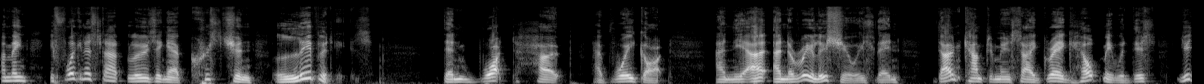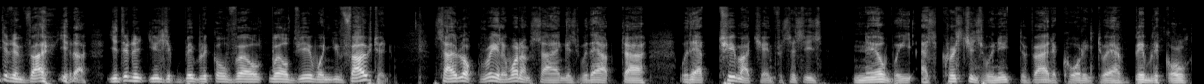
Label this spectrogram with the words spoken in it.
I mean, if we're going to start losing our Christian liberties, then what hope have we got? And the uh, and the real issue is then don't come to me and say, Greg, help me with this. You didn't vote, you know, you didn't use a biblical world, worldview when you voted. So look, really, what I'm saying is, without uh, without too much emphasis, is Neil, we as Christians we need to vote according to our biblical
